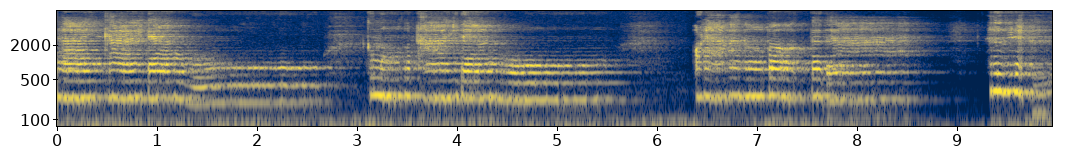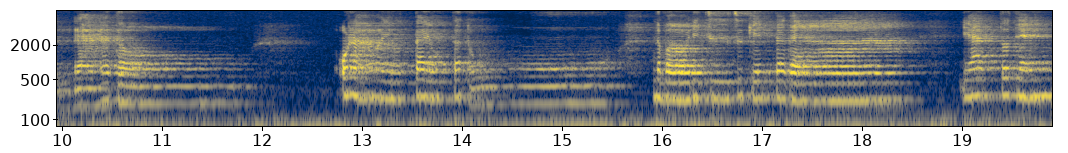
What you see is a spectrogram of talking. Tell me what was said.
い階段を雲の階段をらとおらは寄った寄ったと登り続けたらやっと天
